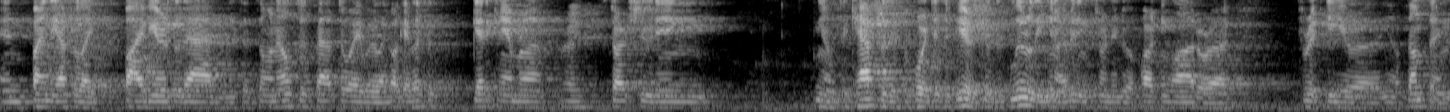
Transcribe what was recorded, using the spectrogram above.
And finally, after like five years of that, and he said someone else just passed away. We were like, okay, let's just get a camera, right. start shooting, you know, to capture this before it disappears, because it's literally, you know, everything's turned into a parking lot or a thrifty or a, you know something,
